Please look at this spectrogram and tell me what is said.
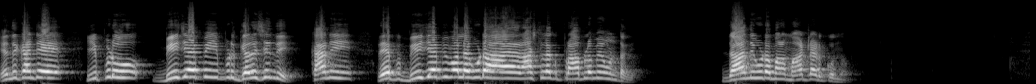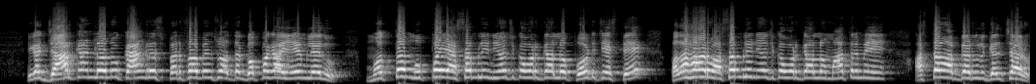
ఎందుకంటే ఇప్పుడు బీజేపీ ఇప్పుడు గెలిచింది కానీ రేపు బీజేపీ వల్ల కూడా ఆ రాష్ట్రాలకు ప్రాబ్లమే ఉంటుంది. దాన్ని కూడా మనం మాట్లాడుకుందాం. ఇక జార్ఖండ్లోనూ కాంగ్రెస్ పెర్ఫార్మెన్స్ అంత గొప్పగా ఏం లేదు. మొత్తం ముప్పై అసెంబ్లీ నియోజకవర్గాల్లో పోటీ చేస్తే పదహారు అసెంబ్లీ నియోజకవర్గాల్లో మాత్రమే అస్సాం అభ్యర్థులు గెలిచారు.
